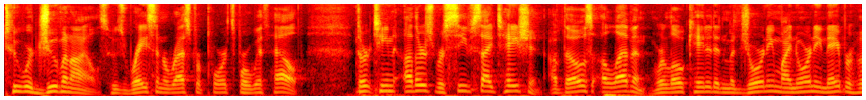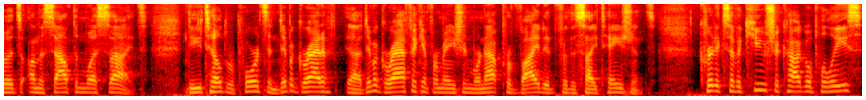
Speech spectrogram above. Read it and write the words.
two were juveniles whose race and arrest reports were withheld. 13 others received citation. Of those, 11 were located in majority minority neighborhoods on the south and west sides. Detailed reports and demographic, uh, demographic information were not provided for the citations. Critics have accused Chicago police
